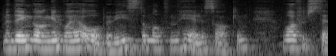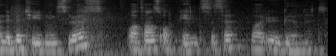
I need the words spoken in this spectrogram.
Men den gangen var jeg overbevist om at den hele saken var fullstendig betydningsløs, og at hans opphilselse var ugrunnet.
